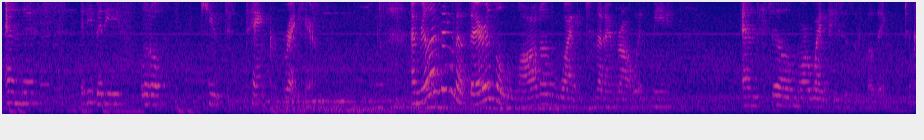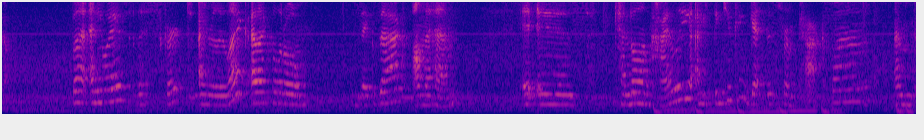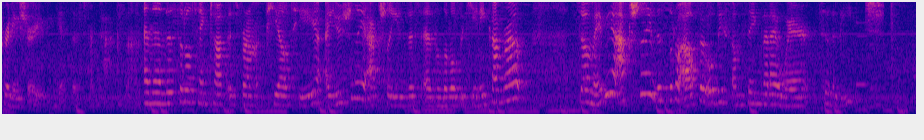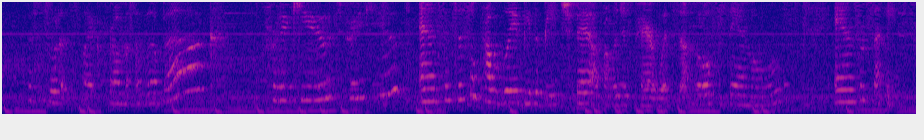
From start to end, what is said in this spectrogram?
and this itty bitty little cute tank right here. I'm realizing that there is a lot of white that I brought with me and still more white pieces of clothing to come. But anyways, this skirt I really like. I like the little zigzag on the hem. It is Kendall and Kylie. I think you can get this from PacSun. I'm pretty sure you can get this from PacSun. And then this little tank top is from PLT. I usually actually use this as a little bikini cover up. So maybe actually this little outfit will be something that I wear to the beach. This is what it's like from the back. Pretty cute, pretty cute. And since this will probably be the beach fit, I'll probably just pair it with some little sandals and some sunnies.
